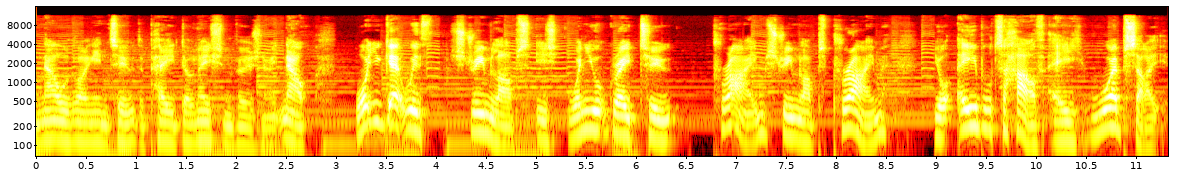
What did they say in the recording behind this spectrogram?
Now we're going into the paid donation version of it. Now, what you get with Streamlabs is when you upgrade to Prime, Streamlabs Prime, you're able to have a website.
